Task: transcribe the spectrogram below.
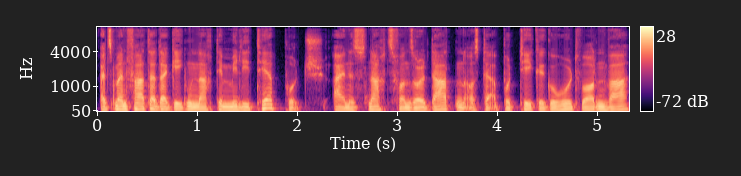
Als mein Vater dagegen nach dem Militärputsch eines Nachts von Soldaten aus der Apotheke geholt worden war,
